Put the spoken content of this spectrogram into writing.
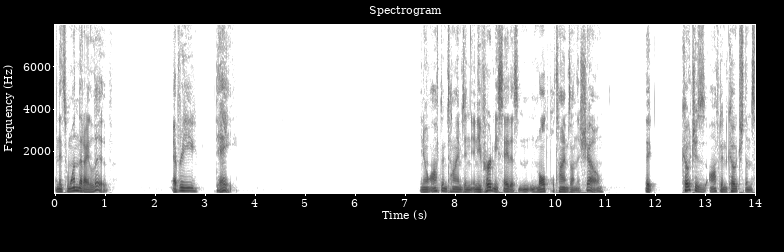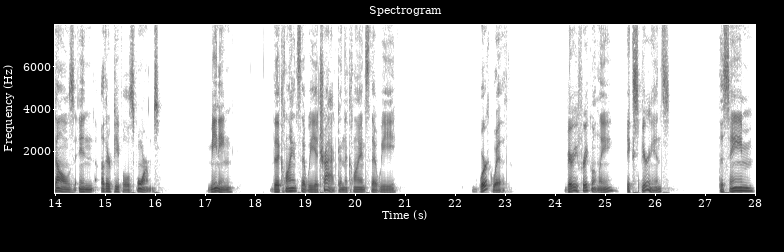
And it's one that I live every day. You know, oftentimes, and, and you've heard me say this m- multiple times on the show, that coaches often coach themselves in other people's forms, meaning the clients that we attract and the clients that we work with very frequently experience the same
